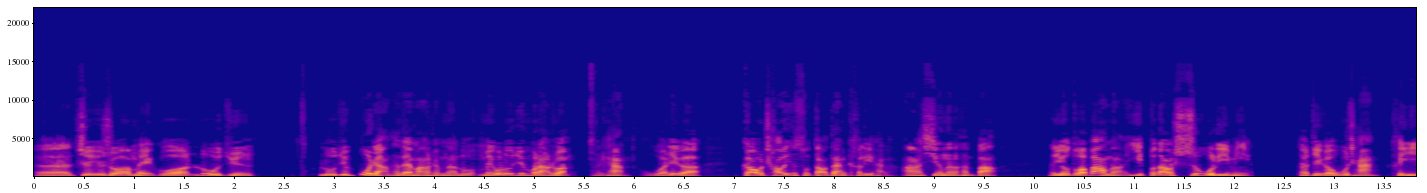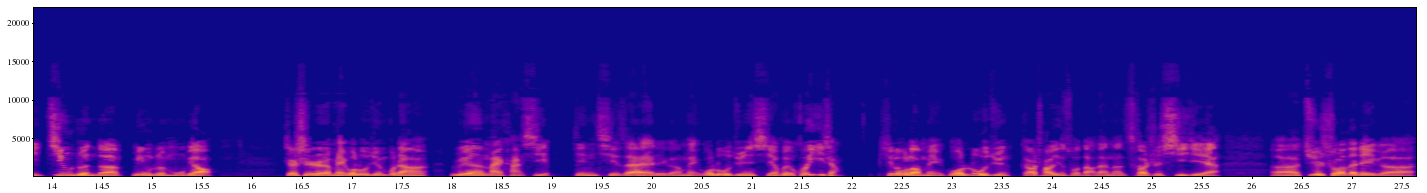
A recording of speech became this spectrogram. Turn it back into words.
呃，至于说美国陆军陆军部长他在忙什么呢？陆美国陆军部长说：“你看我这个高超音速导弹可厉害了啊，性能很棒，有多棒呢？以不到十五厘米。”的这个误差可以精准的命中目标，这是美国陆军部长瑞恩·麦卡锡近期在这个美国陆军协会会议上披露了美国陆军高超音速导弹的测试细节。呃，据说的这个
